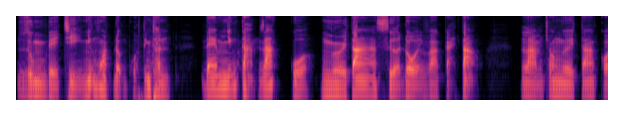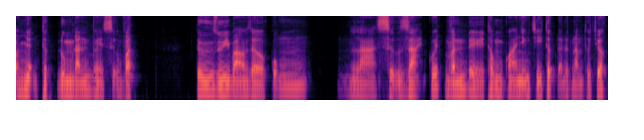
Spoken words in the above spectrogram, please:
dùng để chỉ những hoạt động của tinh thần đem những cảm giác của người ta sửa đổi và cải tạo làm cho người ta có nhận thức đúng đắn về sự vật tư duy bao giờ cũng là sự giải quyết vấn đề thông qua những tri thức đã được nắm từ trước.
